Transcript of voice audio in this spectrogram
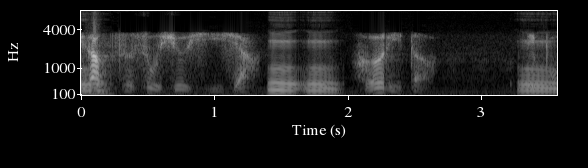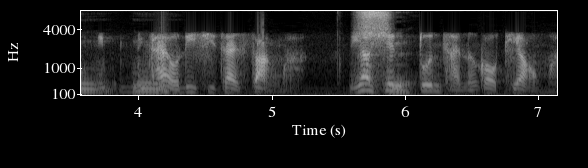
你让指数休息一下，嗯嗯，合理的。你你你才有力气再上嘛？你要先蹲才能够跳嘛？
